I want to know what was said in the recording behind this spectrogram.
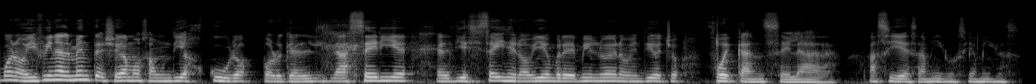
Bueno, y finalmente llegamos a un día oscuro porque el- la serie el 16 de noviembre de 1998 fue cancelada. Así es, amigos y amigas.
